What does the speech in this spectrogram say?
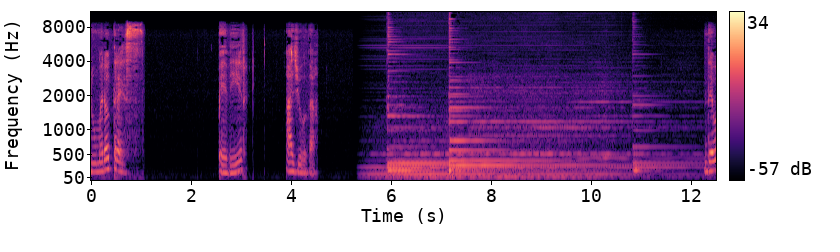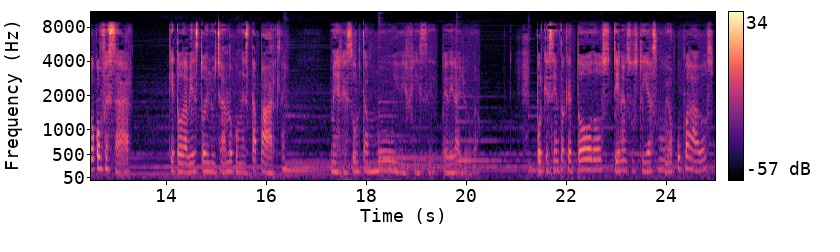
número 3. Pedir ayuda. Debo confesar que todavía estoy luchando con esta parte. Me resulta muy difícil pedir ayuda. Porque siento que todos tienen sus días muy ocupados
